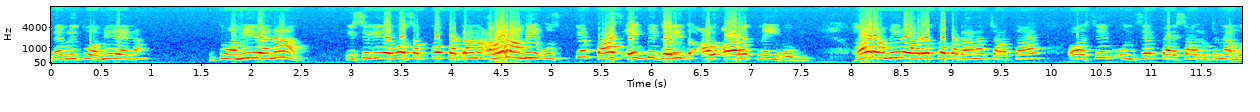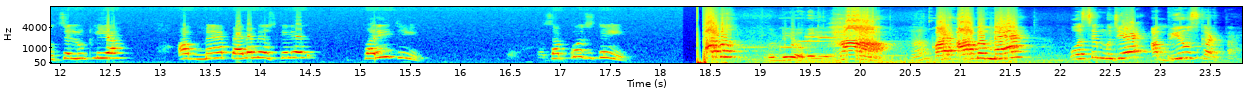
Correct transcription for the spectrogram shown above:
मैं बोली, तू अमीर है ना? तू अमीर है ना? इसीलिए वो सबको पटाना, हर अमीर, उसके पास एक भी गरीब औरत नहीं होगी। हर अमीर औरत को पटाना चाहता है और सिर्फ़ उनसे पैसा लूटना, मुझसे लूट लिया। अब मैं, पहले मैं उसके लिए परी थी। सब कुछ थी। अब बुद्धि हो गई है। हाँ। और अब मैं वो सिर्फ़ मुझे अब्यूज करता है।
